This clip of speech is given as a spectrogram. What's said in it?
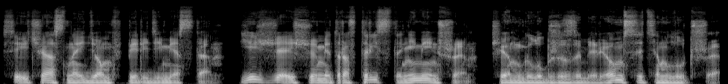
Сейчас найдем впереди место. Езжай еще метров триста, не меньше. Чем глубже заберемся, тем лучше.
